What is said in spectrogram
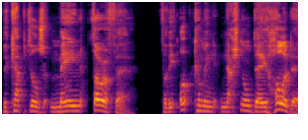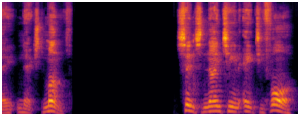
the capital's main thoroughfare, for the upcoming National Day holiday next month. Since 1984,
